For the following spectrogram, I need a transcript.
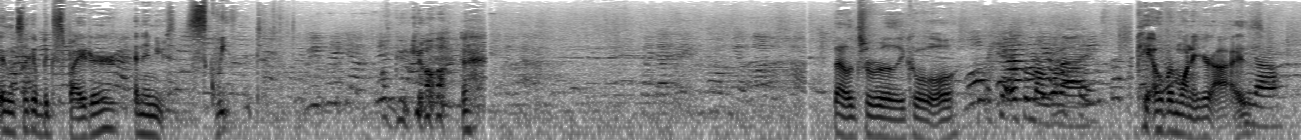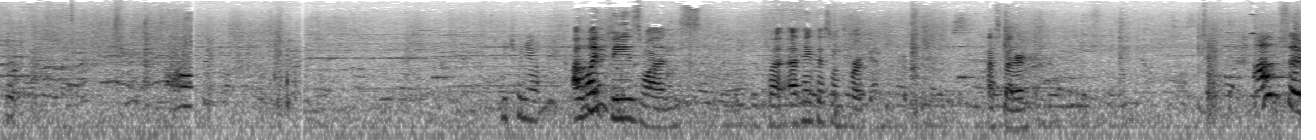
It looks like a big spider, and then you squeeze it. Oh, good God. That looks really cool. I can't open my one eye. Can't open one of your eyes. No. Which one you want? I like these ones, but I think this one's broken. That's better. I'm so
